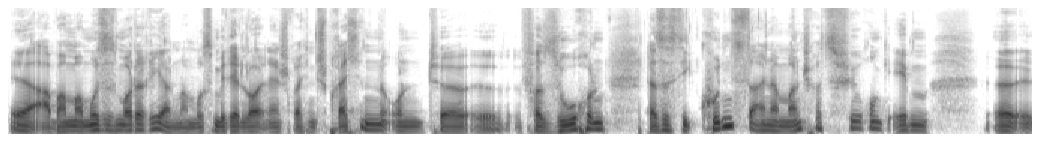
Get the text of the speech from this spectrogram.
Äh, aber man muss es moderieren. Man muss mit den Leuten entsprechend sprechen und äh, versuchen, dass es die Kunst einer Mannschaftsführung eben äh,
